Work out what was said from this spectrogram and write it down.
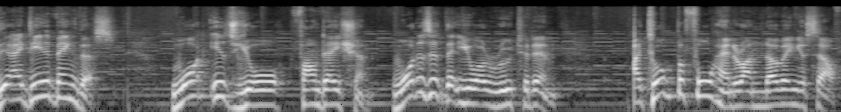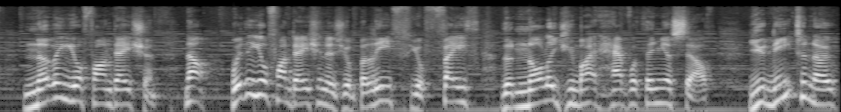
The idea being this what is your foundation? What is it that you are rooted in? I talked beforehand around knowing yourself, knowing your foundation. Now, whether your foundation is your belief, your faith, the knowledge you might have within yourself, you need to know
